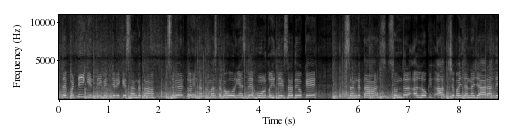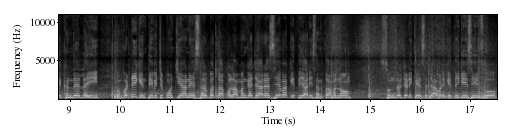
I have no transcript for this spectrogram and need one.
ਅਤੇ ਵੱਡੀ ਗਿਣਤੀ ਵਿੱਚ ਜਿਹੜੇ ਕਿ ਸੰਗਤਾਂ ਸਵੇਰ ਤੋਂ ਹੀ ਨਤਮਸਤਕ ਹੋ ਰਹੀਆਂ ਸੀ ਤੇ ਹੁਣ ਤੁਸੀਂ ਦੇਖ ਸਕਦੇ ਹੋ ਕਿ ਸੰਗਤਾਂ ਸੁੰਦਰ ਅਲੌਕਿਕ ਆਤਿਸ਼ਬਾਜ਼ੀ ਦਾ ਨਜ਼ਾਰਾ ਦੇਖਣ ਦੇ ਲਈ ਵੱਡੀ ਗਿਣਤੀ ਵਿੱਚ ਪਹੁੰਚੀਆਂ ਨੇ। ਸਰਬਤ ਦਾ ਭਲਾ ਮੰਗਿਆ ਜਾ ਰਿਹਾ ਸੇਵਾ ਕੀਤੀ ਜਾ ਰਹੀ ਸੰਗਤਾਂ ਵੱਲੋਂ। ਸੁੰਦਰ ਜਿਹੜੀ ਕਿ ਸਜਾਵਟ ਕੀਤੀ ਗਈ ਸੀ। ਸੋ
